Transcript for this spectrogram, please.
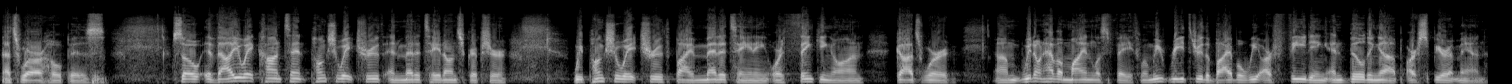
That's where our hope is. So evaluate content, punctuate truth, and meditate on Scripture. We punctuate truth by meditating or thinking on God's Word. Um, we don't have a mindless faith. When we read through the Bible, we are feeding and building up our spirit man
